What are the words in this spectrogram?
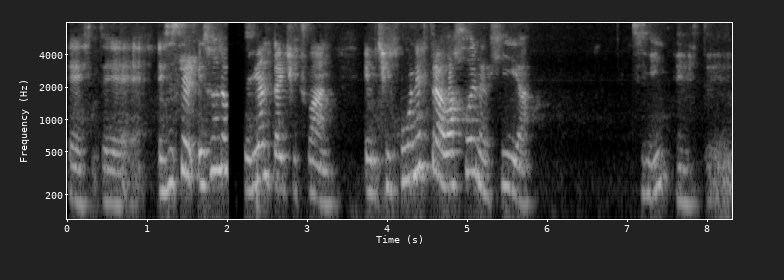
Este, eso es lo que sería el Tai Chi Chuan. El Qigong es trabajo de energía. ¿sí? Este,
